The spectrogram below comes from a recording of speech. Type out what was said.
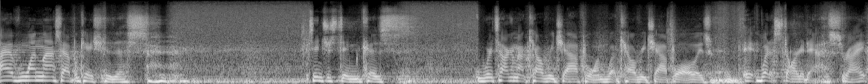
I have one last application to this. it's interesting because we're talking about Calvary Chapel and what Calvary Chapel always, it, what it started as, right?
